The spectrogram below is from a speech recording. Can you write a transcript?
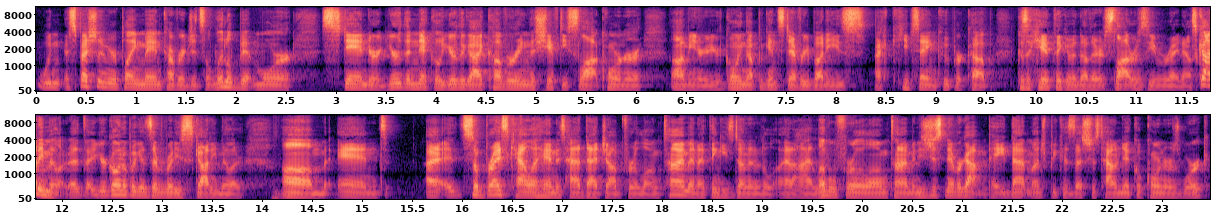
when especially when you're playing man coverage, it's a little bit more standard. You're the nickel, you're the guy covering the shifty slot corner. Um, you know, you're going up against everybody's. I keep saying Cooper Kupp because I can't think of another slot receiver right now. Scotty Miller. Uh, you're going up against everybody's Scotty Miller. Um, and I, so Bryce Callahan has had that job for a long time, and I think he's done it at a high level for a long time, and he's just never gotten paid that much because that's just how nickel corners work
